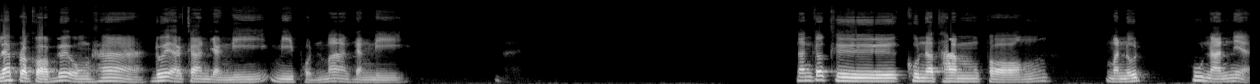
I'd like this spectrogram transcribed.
และประกอบด้วยองค์ห้าด้วยอาการอย่างนี้มีผลมากดังนี้ นั่นก็คือคุณธรรมของมนุษย์ผู้นั้นเนี่ย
